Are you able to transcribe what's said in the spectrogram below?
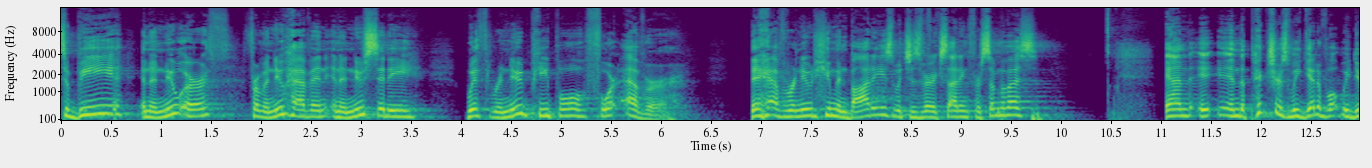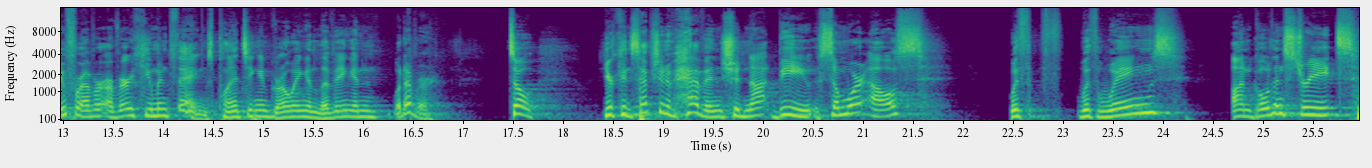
to be in a new earth, from a new heaven, in a new city, with renewed people forever. They have renewed human bodies, which is very exciting for some of us. And in the pictures we get of what we do forever are very human things planting and growing and living and whatever. So, your conception of heaven should not be somewhere else with, with wings on golden streets.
